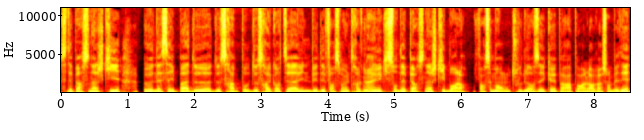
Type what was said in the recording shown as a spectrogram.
c'est des personnages qui, eux, n'essayent pas de, de, se de se raccorder à une BD forcément ultra connue Ouais. et qui sont des personnages qui, bon, alors, forcément, ont tous leurs écueils par rapport à leur version BD,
